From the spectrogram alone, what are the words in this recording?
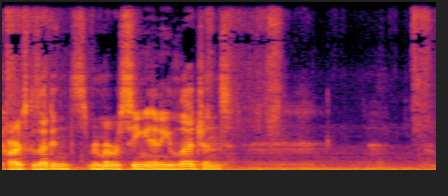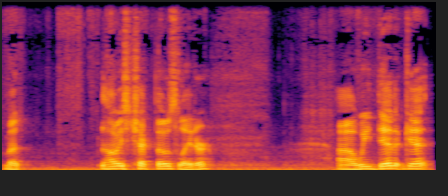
cards because I didn't remember seeing any legends. But I always check those later. Uh, we did get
